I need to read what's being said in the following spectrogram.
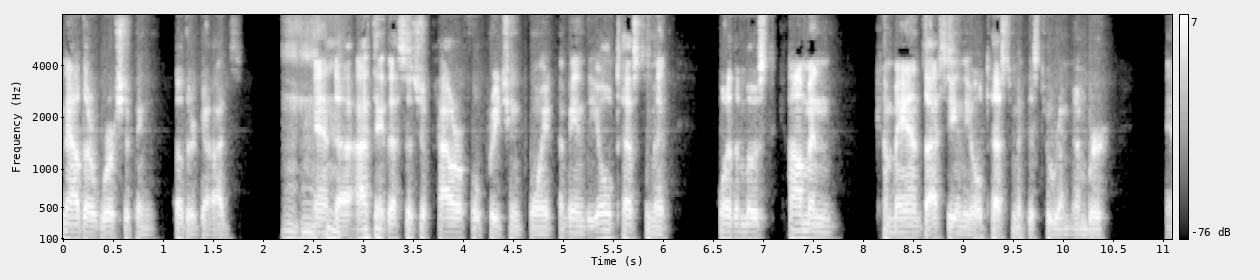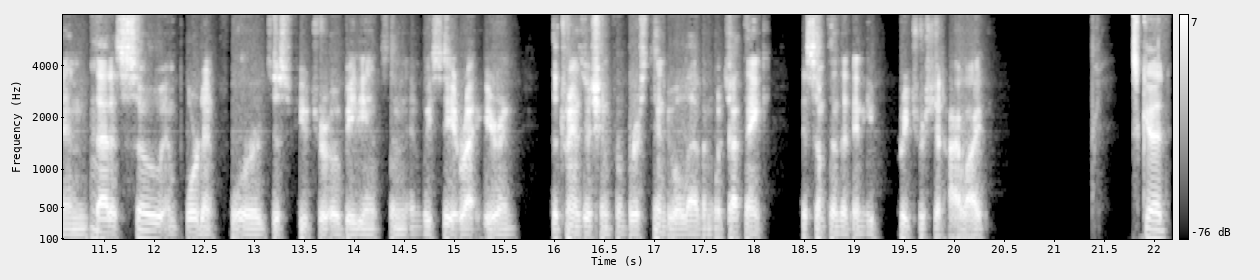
Now they're worshiping other gods. Mhm. And uh, I think that's such a powerful preaching point. I mean, the Old Testament, one of the most common commands I see in the Old Testament is to remember. And Hmm. that is so important for just future obedience. And, and we see it right here in the transition from verse 10 to 11, which I think is something that any preacher should highlight. It's good.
